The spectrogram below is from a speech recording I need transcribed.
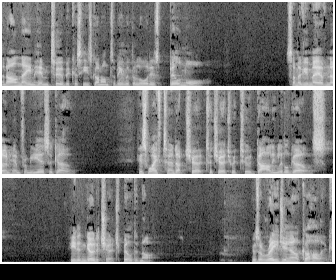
and I'll name him too because he's gone on to be with the Lord, is Bill Moore. Some of you may have known him from years ago. His wife turned up church, to church with two darling little girls. He didn't go to church, Bill did not. He was a raging alcoholic.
